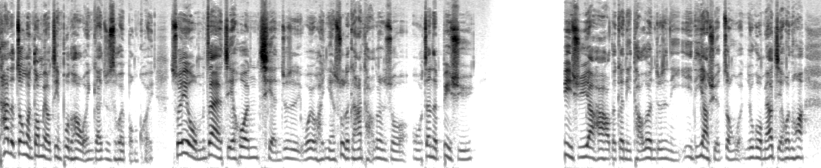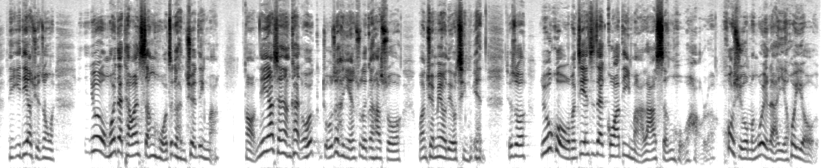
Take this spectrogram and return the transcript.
他的中文都没有进步的话，我应该就是会崩溃。所以我们在结婚前，就是我有很严肃的跟他讨论，说我真的必须必须要好好的跟你讨论，就是你一定要学中文。如果我们要结婚的话，你一定要学中文，因为我们会在台湾生活，这个很确定嘛。哦，你要想想看，我我是很严肃的跟他说，完全没有留情面，就是说，如果我们今天是在瓜地马拉生活好了，或许我们未来也会有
